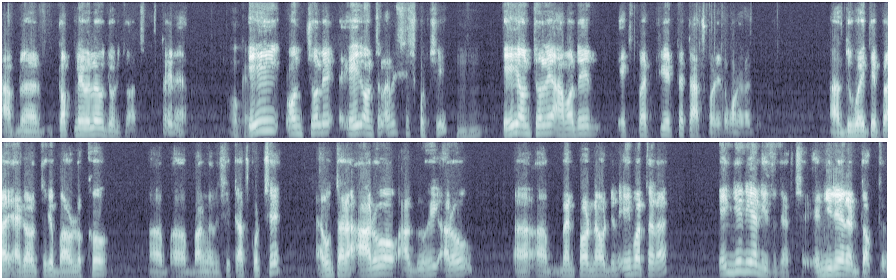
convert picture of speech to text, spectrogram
আপনার টপ লেভেলেও জড়িত আছে তাই না? এই অঞ্চলে এই অঞ্চলে আমি শেষ করছি। এই অঞ্চলে আমাদের এক্সপার্টিয়েটটা কাজ করে এটা মনে রাখবেন। আর দুবাইতে প্রায় এগারো থেকে বারো লক্ষ বাংলাদেশি কাজ করছে এবং তারা আরও আগ্রহী আরও ম্যান পাওয়ার নেওয়ার জন্য। এবার তারা ইঞ্জিনিয়ার নিতে যাচ্ছে ইঞ্জিনিয়ার আর ডক্টর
